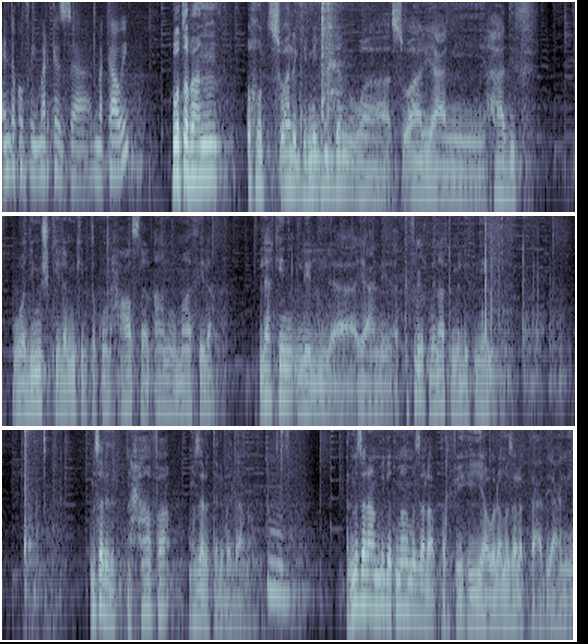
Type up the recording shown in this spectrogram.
عندكم في مركز المكاوي؟ هو طبعا أخذ سؤالك جميل جدا وسؤال يعني هادف ودي مشكلة ممكن تكون حاصلة الآن وماثلة. لكن لل يعني التفريق بيناتهم الاثنين مسألة النحافة مسألة البدانة. الآن بقت ما مسألة ترفيهية ولا مسألة بتاعت يعني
